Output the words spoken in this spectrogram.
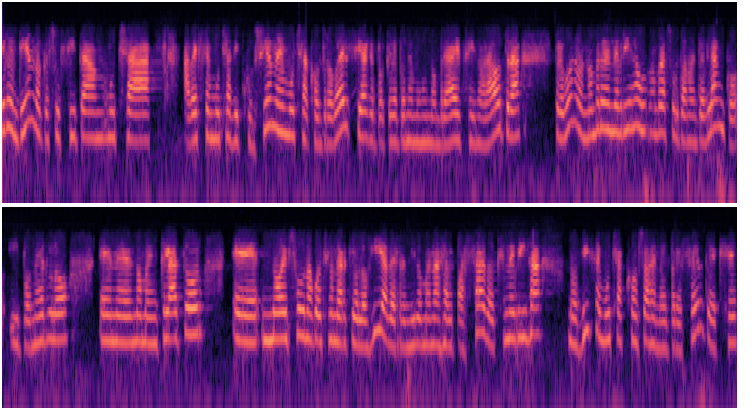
yo lo entiendo, que suscitan muchas, a veces muchas discusiones, muchas controversias, que por qué le ponemos un nombre a esta y no a la otra. Pero bueno, el nombre de Nebrija es un nombre absolutamente blanco y ponerlo en el nomenclator eh, no es solo una cuestión de arqueología, de rendir homenaje al pasado. Es que Nebrija nos dice muchas cosas en el presente. Es que,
